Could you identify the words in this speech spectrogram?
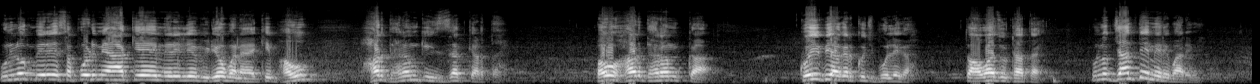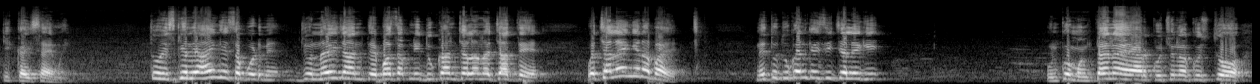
उन लोग मेरे सपोर्ट में आके मेरे लिए वीडियो बनाए कि भाऊ, हर धर्म की इज़्ज़त करता है। भाऊ, हर धर्म का, कोई भी अगर कुछ बोलेगा तो आवाज़ उठाता है। उन लोग जानते हैं मेरे बारे में कि कैसा है मैं। तो इसके लिए आएँगे सपोर्ट में। जो नहीं जानते, बस अपनी दुकान चलाना चाहते हैं, वो चलाएँगे ना भाई। नहीं तो दुकान कैसी चलेगी? उनको माँगता ना यार, कुछ ना कुछ तो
